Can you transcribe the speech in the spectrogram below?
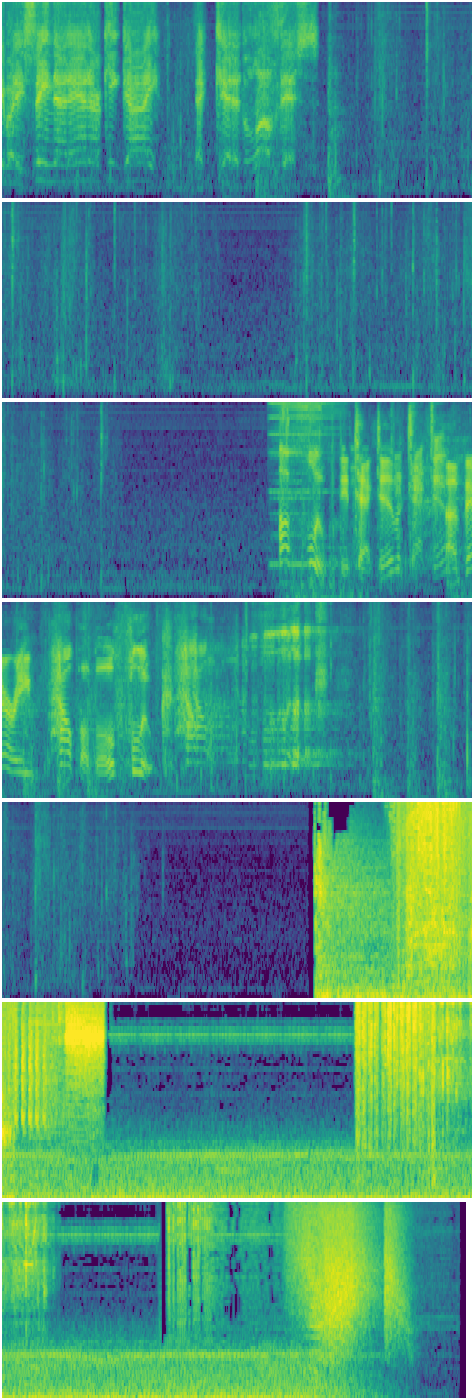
Anybody seen that anarchy guy? That kid'd love this. A fluke, detective. Detective? A very palpable fluke.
